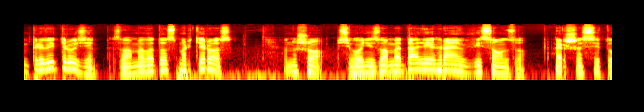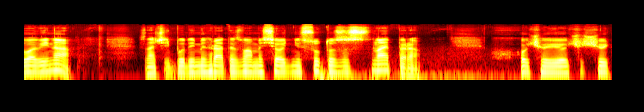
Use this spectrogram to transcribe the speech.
Всім привіт, друзі! З вами Вадос Мартірос. Ну що, сьогодні з вами далі граємо в Вісонзу. Перша світова війна. Значить, будемо грати з вами сьогодні суто за снайпера. Хочу його чуть-чуть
